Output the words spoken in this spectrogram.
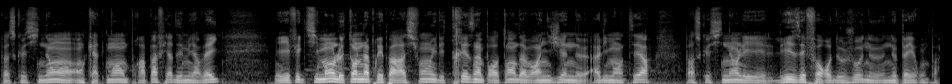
parce que sinon en 4 mois on ne pourra pas faire des merveilles. Et effectivement, le temps de la préparation, il est très important d'avoir une hygiène alimentaire parce que sinon les, les efforts au dojo ne, ne, payeront pas.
